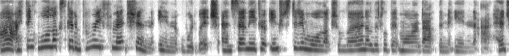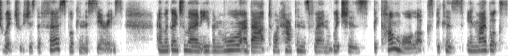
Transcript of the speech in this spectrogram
Ah, I think warlocks get a brief mention in Woodwitch, and certainly if you're interested in warlocks, you'll learn a little bit more about them in uh, Hedgewitch, which is the first book in the series. And we're going to learn even more about what happens when witches become warlocks, because in my books,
